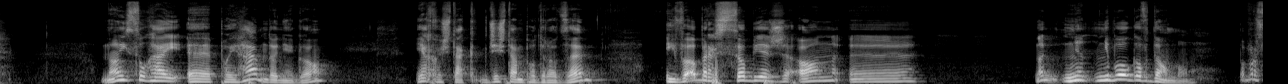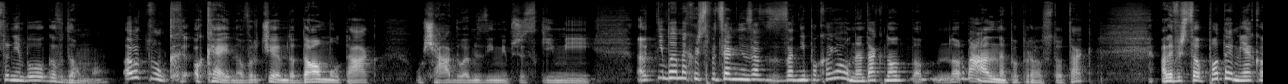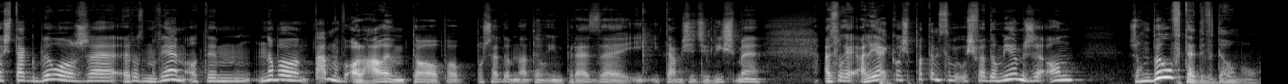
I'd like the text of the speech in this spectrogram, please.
No i słuchaj, pojechałem do niego, jakoś tak gdzieś tam po drodze, i wyobraź sobie, że on. No, nie, nie było go w domu. Po prostu nie było go w domu. Ale no, okej, okay, no wróciłem do domu, tak. Usiadłem z nimi wszystkimi. Nawet nie byłem jakoś specjalnie zaniepokojony, tak? No, no, normalne po prostu, tak? Ale wiesz co, potem jakoś tak było, że rozmawiałem o tym, no bo tam olałem to, po, poszedłem na tę imprezę i, i tam siedzieliśmy. Ale słuchaj, ale ja jakoś potem sobie uświadomiłem, że on że on był wtedy w domu.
